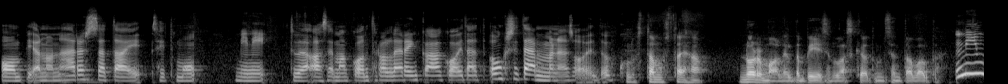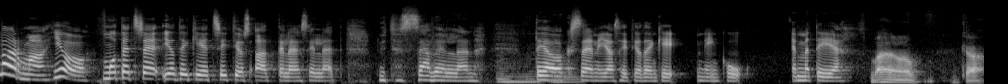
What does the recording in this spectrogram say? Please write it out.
oon pianon ääressä tai sitten mun mini työaseman kontrollerin kanssa koita, että onko se tämmöinen sointu. Kuulostaa musta ihan normaalilta biisin laskeutumisen tavalta. Niin varmaan, joo. Mutta se jotenkin, että sit jos ajattelee silleen, että nyt sävellän mm-hmm. teoksen ja sitten jotenkin, niin kuin, en mä tiedä. Mä en ole mikään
